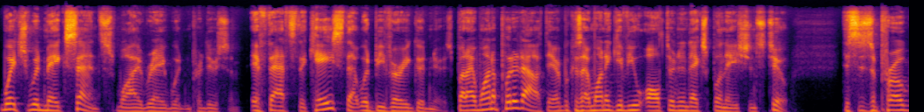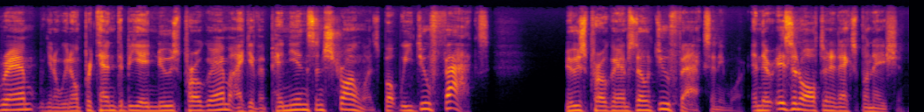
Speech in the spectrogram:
which would make sense why Wray wouldn't produce him. If that's the case, that would be very good news. But I want to put it out there because I want to give you alternate explanations too. This is a program, you know, we don't pretend to be a news program. I give opinions and strong ones, but we do facts. News programs don't do facts anymore. And there is an alternate explanation.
